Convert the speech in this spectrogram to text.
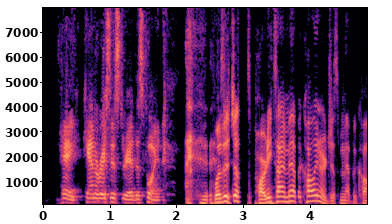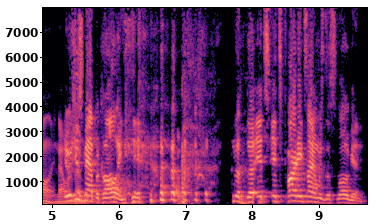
hey, can't erase history at this point. was it just party time Matt Bacallion or just Matt Bacallion? It was just Matt Bacallion. the, the, it's it's party time was the slogan.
